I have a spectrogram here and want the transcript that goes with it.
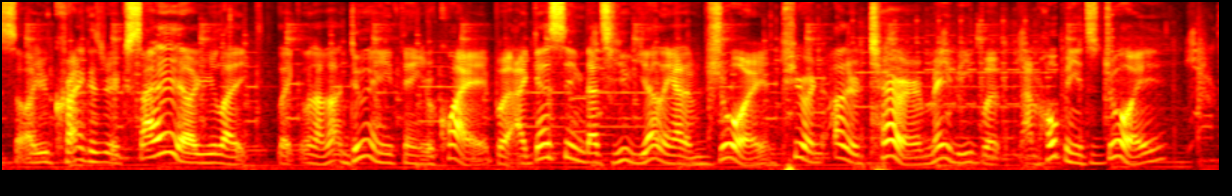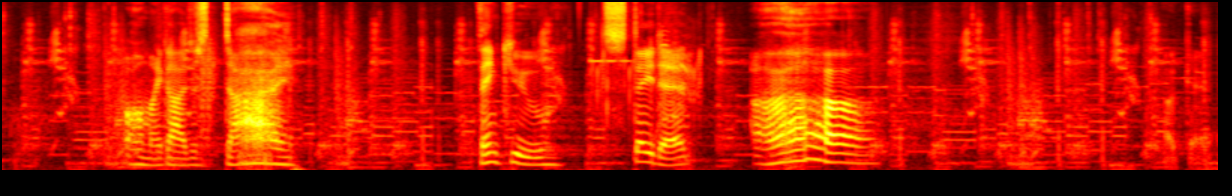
So are you crying because you're excited, or are you like, like when I'm not doing anything, you're quiet? But I'm guessing that's you yelling out of joy, pure and utter terror, maybe. But I'm hoping it's joy. Oh my god, just die. Thank you. Stay dead. Ah. Okay.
